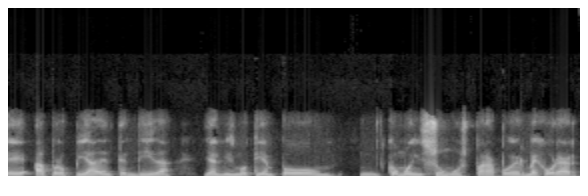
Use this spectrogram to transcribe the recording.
eh, apropiada, entendida y al mismo tiempo como insumos para poder mejorar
